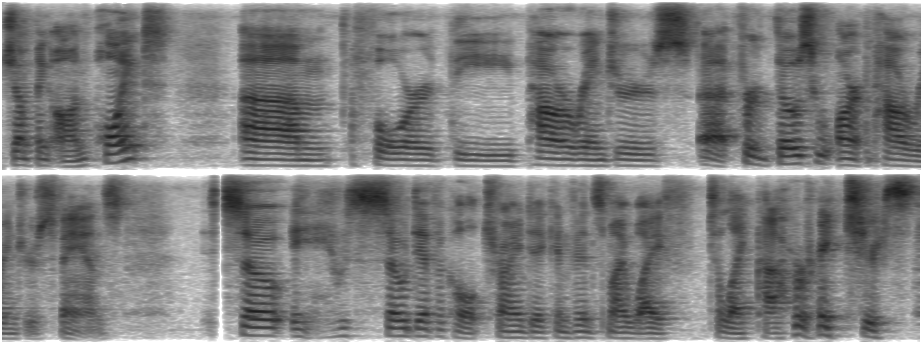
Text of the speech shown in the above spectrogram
jumping on point um, for the Power Rangers, uh, for those who aren't Power Rangers fans. So it, it, was so difficult trying to convince my wife to like Power Rangers.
